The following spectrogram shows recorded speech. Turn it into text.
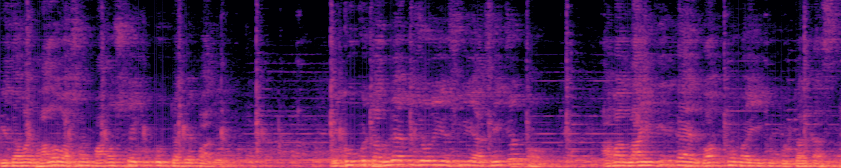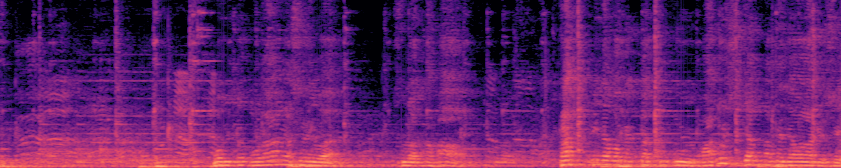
কিন্তু আমার ভালোবাসার মানুষটাই কুকুরটাকে পালে। এই কুকুরটা ধরে আমি জড়িয়ে শুয়ে আছি, এই জন্য আমার লাইটির গায়ের গন্ধ পাই এই কুকুরটার কাছ থেকে। পবিত্র কোরআন আসে এবার সুরা নামক একটা কুকুর মানুষ জান্নাতে যাওয়ার আগে সে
